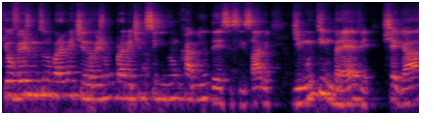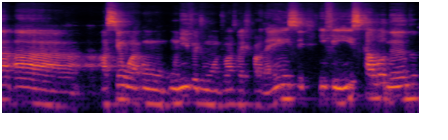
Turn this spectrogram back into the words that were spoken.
que eu vejo muito no Bragantino. Eu vejo o Bragantino seguindo um caminho desse, assim, sabe? De muito em breve chegar a, a ser um, um, nível de um, de um Atlético Paranaense, enfim, escalonando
